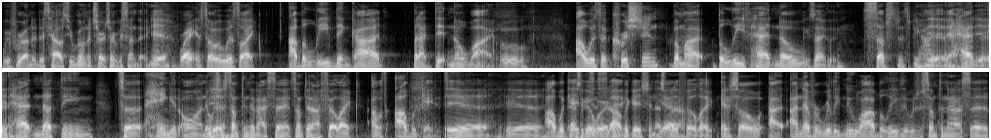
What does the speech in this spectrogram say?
if we were under this house, you were going to church every Sunday. Yeah. Right. And so it was like I believed in God, but I didn't know why. Ooh, I was a Christian, but my belief had no exactly. Substance behind it. Yeah, It had yeah. it had nothing to hang it on. It was Yeah. just something that I said, something I felt like I was obligated to. do. Yeah, yeah. Obligated That's a good word. say. Obligation. That's what it felt like. And so I, I never really knew why I believed it was just something that I said.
